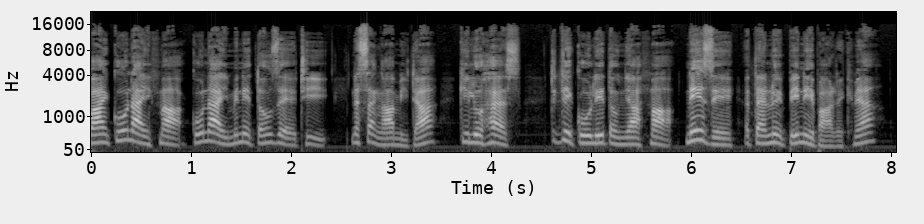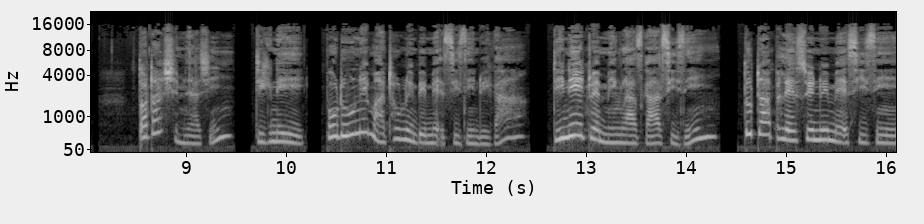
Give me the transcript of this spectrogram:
ပိုင်း9နာရီမှ9နာရီမိနစ်30အထိ25မီတာ kHz 11943ညမှနေ့စဉ်အတန်လွင့်ပေးနေပါတယ်ခင်ဗျာတော်တက်ရှင်များရှင်ဒီကနေ့ဗုဒ္ဓဟူးနေ့မှာထုတ်လွှင့်ပေးမယ့်အစီအစဉ်တွေကဒီနေ့အတွက်မင်္ဂလာစကားအစီအစဉ်တုတ္တဖလဲဆွေးနွေးမယ့်အစီအစဉ်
